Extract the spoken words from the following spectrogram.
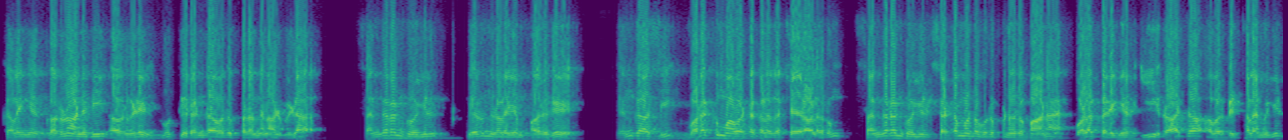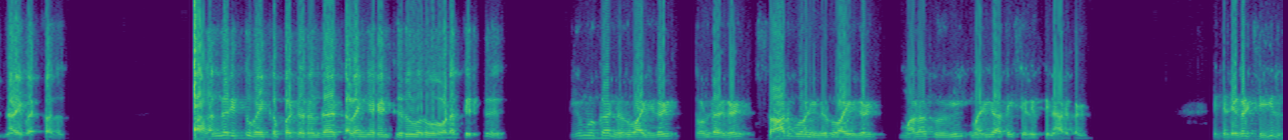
கலைஞர் கருணாநிதி அவர்களின் நூத்தி இரண்டாவது பிறந்த நாள் விழா சங்கரன்கோயில் பேருந்து நிலையம் அருகே தென்காசி வடக்கு மாவட்ட கழக செயலாளரும் சங்கரன்கோயில் சட்டமன்ற உறுப்பினருமான வழக்கறிஞர் இ. ராஜா அவர்கள் தலைமையில் நடைபெற்றது. அலங்கரித்து வைக்கப்பட்டிருந்த கலைஞரின் திருவுருவ படத்திற்கு திமுக நிர்வாகிகள் தொண்டர்கள் சார்பு அணி நிர்வாகிகள் மலர் தூவி மரியாதை செலுத்தினார்கள். இந்த நிகழ்ச்சியில்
